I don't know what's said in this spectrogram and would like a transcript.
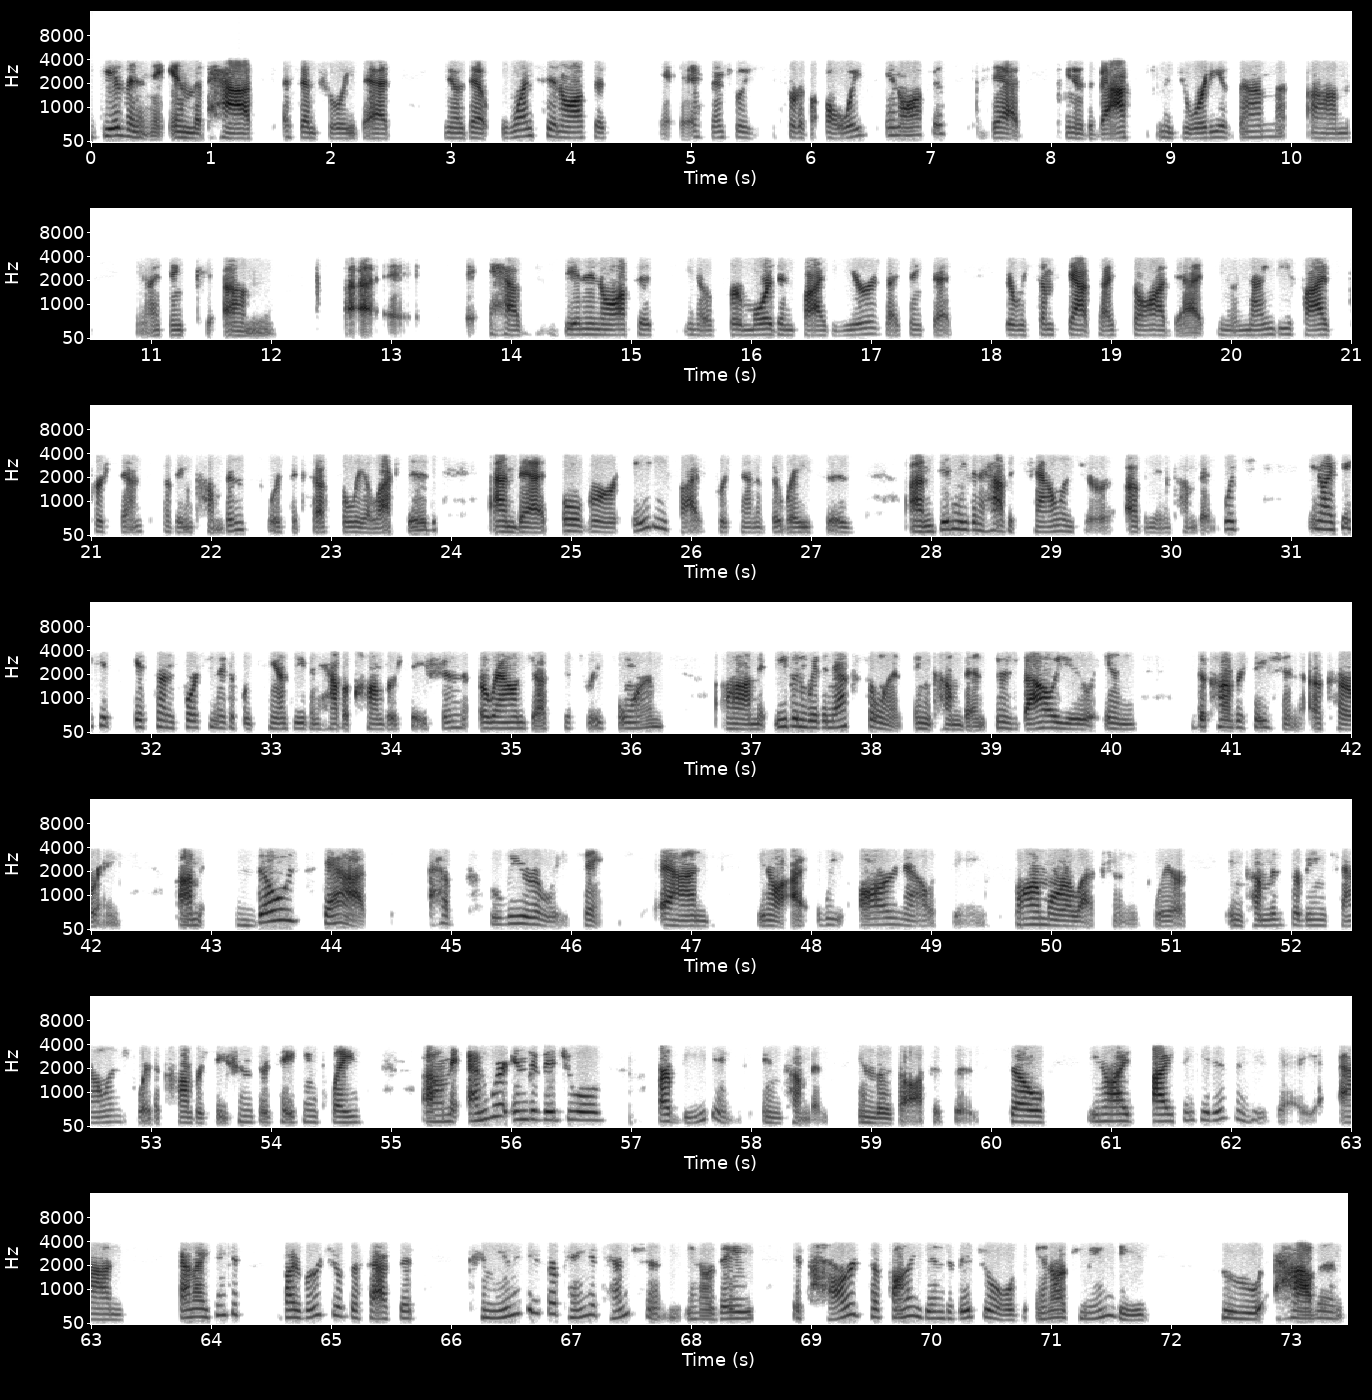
given in the past, essentially, that, you know, that once in office, essentially sort of always in office, that, you know, the vast majority of them, um, you know, I think, um, uh, have been in office, you know, for more than five years. I think that there were some stats I saw that, you know, 95% of incumbents were successfully elected and that over 85% of the races um, didn't even have a challenger of an incumbent, which, you know, I think it's, it's unfortunate if we can't even have a conversation around justice reform. Um, even with an excellent incumbent, there's value in the conversation occurring. Um, those stats have clearly changed. And, you know, I, we are now seeing far more elections where incumbents are being challenged, where the conversations are taking place, um, and where individuals are beating incumbents in those offices. So, you know, I, I think it is a new day. And, and I think it's by virtue of the fact that communities are paying attention. You know, they, it's hard to find individuals in our communities who haven't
